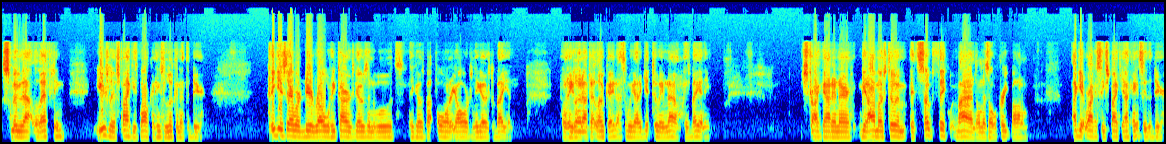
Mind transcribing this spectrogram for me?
smooth out left him. Usually, if Spanky's barking, he's looking at the deer. He gets there where the deer rolled. He turns, goes in the woods. He goes about 400 yards and he goes to baying. When he let out that locate, I said, We got to get to him now. He's baying him strike out in there, get almost to him. It's so thick with vines on this old creek bottom. I get where I can see Spanky. I can't see the deer.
